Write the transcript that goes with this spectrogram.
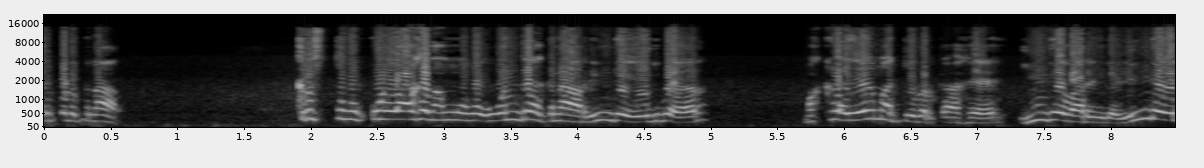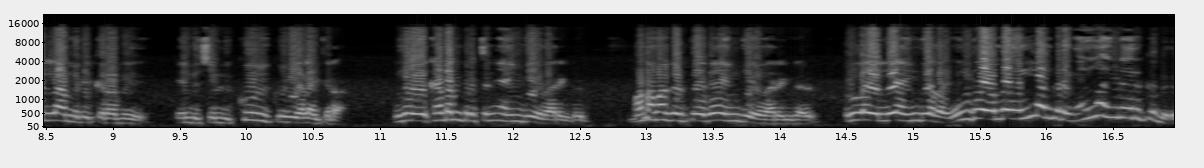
ஏற்படுத்தினார். கிறிஸ்துவுக்குள்ளாக நம் ஒன்றாக்கினார். இங்கே இவர் மக்களை ஏமாற்றுவதற்காக இங்கே வாருங்கள் இங்கே எல்லாம் இருக்கிறது என்று சொல்லி கூவி கூவி அழைக்கிறார். உங்களுக்கு கடன் பிரச்சனையா? இங்கே வாருங்கள். மணமகள் தேவையா இங்கே வாருங்கள். பிள்ளை இல்லையா இங்கே வாருங்கள். இங்கே வந்தா எல்லாம் கிடைக்கும் எல்லாம் இங்கே இருக்குது.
